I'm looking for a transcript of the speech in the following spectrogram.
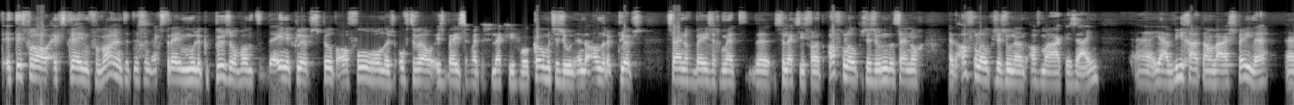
het is vooral extreem verwarrend. Het is een extreem moeilijke puzzel. Want de ene club speelt al voorrondes, oftewel is bezig met de selectie voor komend seizoen. En de andere clubs zijn nog bezig met de selecties van het afgelopen seizoen. Dat zij nog het afgelopen seizoen aan het afmaken zijn. Uh, ja, wie gaat dan waar spelen? Uh,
